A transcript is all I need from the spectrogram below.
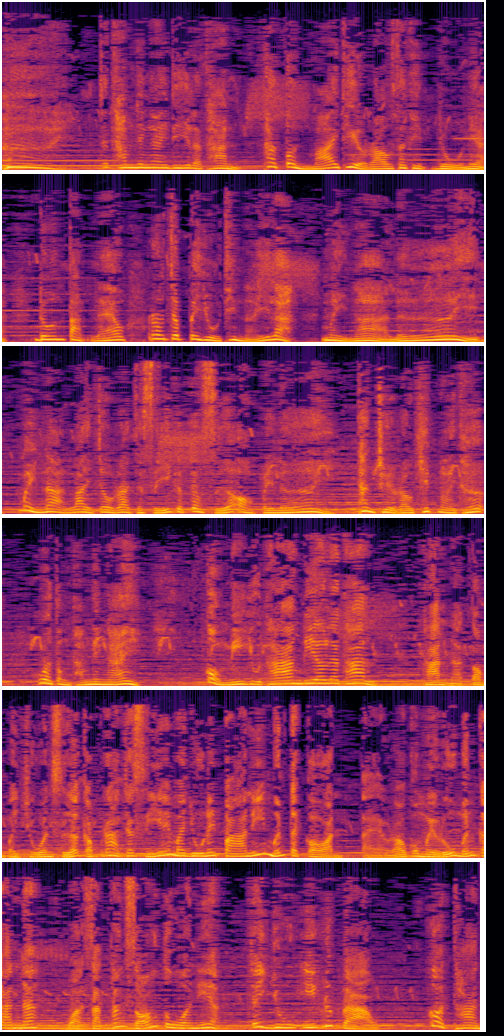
เฮ้ยจะทำยังไงดีล่ะท่าน ถ้าต้นไม้ที่เราสถิตอยู่เนี่ย โดนตัดแล้วเราจะไปอยู่ที่ไหนล่ะ ไม่น่าเลย ไม่น่าไล่เจ้าราชสีกับเจ้าเสือออกไปเลย ท่านช่วยเราคิดหน่อยเถอะ ว่าต้องทำยังไง ก็มีอยู่ทางเดียวแหละท่าน ท่านนะต้องไปชวนเสือกับราชสีให้มาอยู่ในป่านี้เหมือนแต่ก่อน แต่เราก็ไม่รู้เหมือนกันนะ ว่าสัตว์ทั้งสองตัวเนี่ยจะอยู่อีกหรือเปล่า ก็ท่าน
